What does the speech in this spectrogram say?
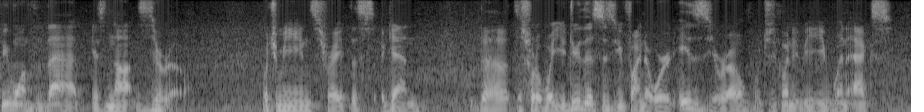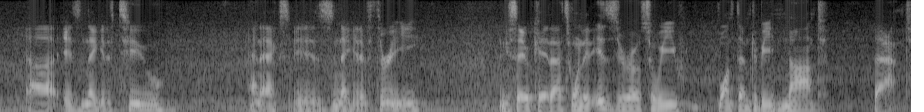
we want that that is not 0, which means, right, this again, the, the sort of way you do this is you find out where it is zero, which is going to be when x uh, is negative two and x is negative three. And you say, okay, that's when it is zero, so we want them to be not that.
